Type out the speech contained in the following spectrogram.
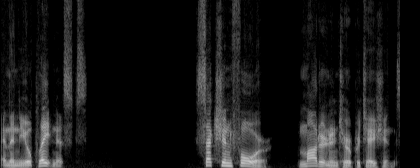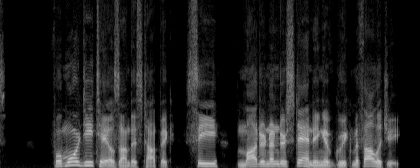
and the Neoplatonists. Section 4 Modern Interpretations for more details on this topic, see Modern Understanding of Greek Mythology.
